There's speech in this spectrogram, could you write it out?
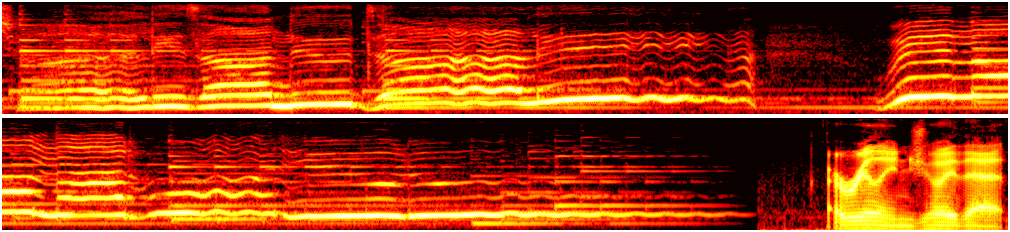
Charlie's our new darling. We know not what he'll do. I really enjoy that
